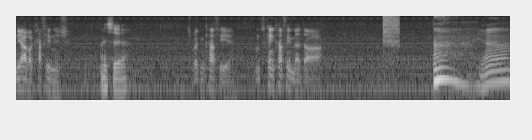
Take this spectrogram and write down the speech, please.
Ja, aber Kaffee nicht. Also, ja. Ich wollte einen Kaffee. Und es ist kein Kaffee mehr da. Ja,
